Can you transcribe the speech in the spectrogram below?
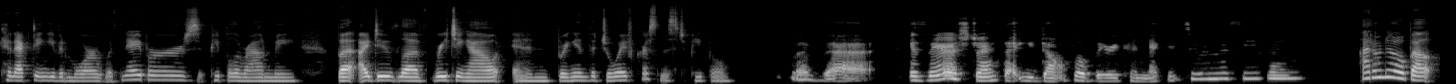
connecting even more with neighbors, people around me, but I do love reaching out and bringing the joy of Christmas to people. Love that. Is there a strength that you don't feel very connected to in this season? I don't know about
